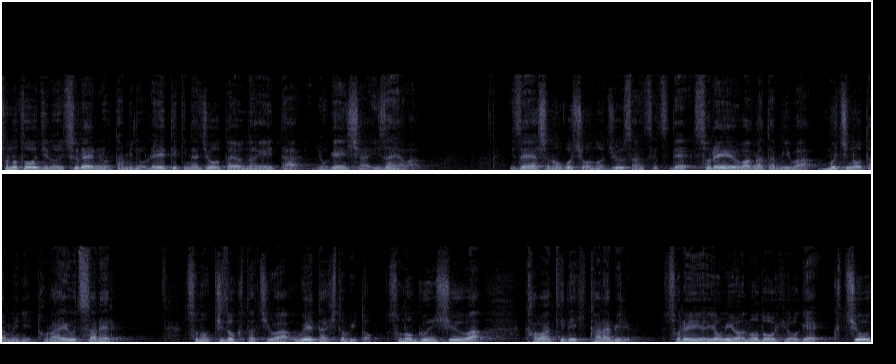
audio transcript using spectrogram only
その当時のイスラエルの民の霊的な状態を嘆いた預言者イザヤはイザヤ書の5章の13節で「それゆえ我が民は無知のために捕らえ移される」その貴族たちは飢えた人々その群衆は渇きで干からびる。それゆえ黄泉は喉を広げ口を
